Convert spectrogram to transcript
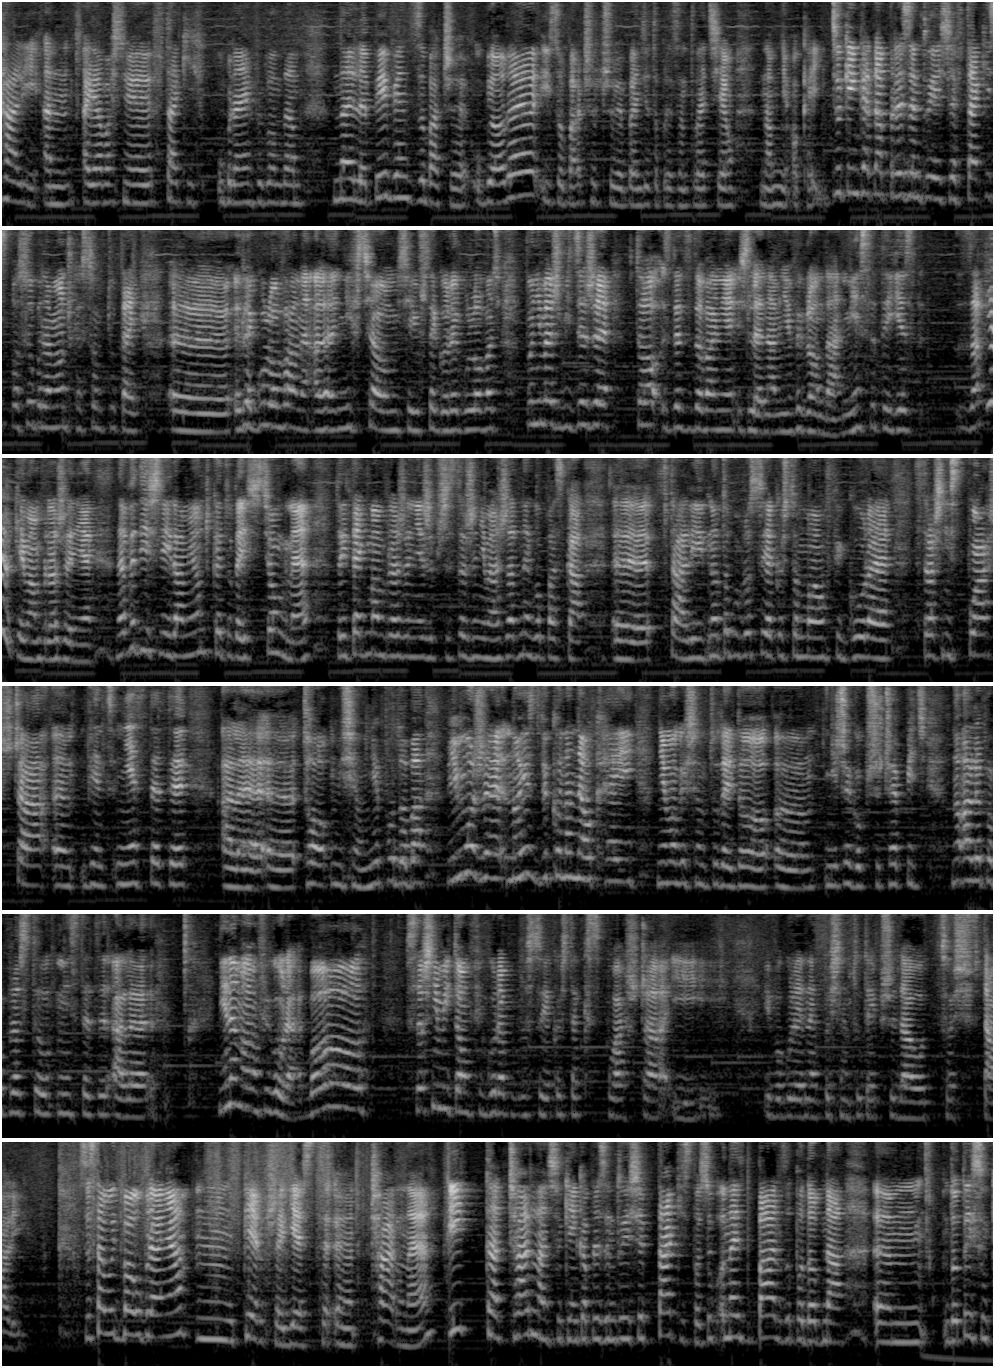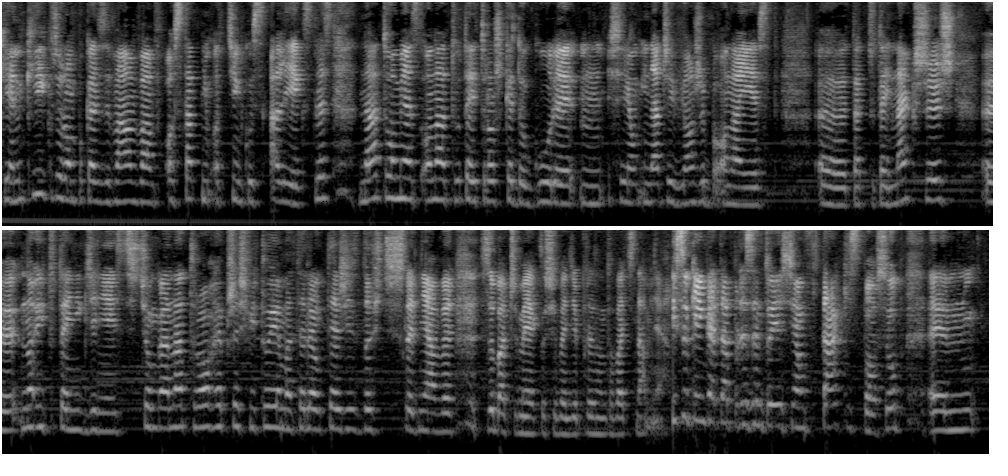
talii, a ja właśnie w takich ubraniach wyglądam najlepiej, więc zobaczę, ubiorę i zobaczę, czy będzie to prezentować się na mnie ok. Sukienka ta prezentuje się w taki sposób, ramionczka są tutaj e, regulowane, ale nie chciało mi się już tego regulować, ponieważ widzę, że to zdecydowanie źle na mnie wygląda. Niestety jest za wielkie mam wrażenie. Nawet jeśli ramionczkę tutaj ściągnę, to i tak mam wrażenie, że przez to, że nie ma żadnego paska e, w talii, no to po prostu jakoś tą moją figurę strasznie spłaszcza, e, więc niestety, ale e, to mi się nie podoba. Mimo, że no jest wykonane ok, nie mogę się tutaj do e, niczego przyczepić, no ale po prostu niestety, ale nie na moją figurę, bo strasznie mi tą figurę po prostu jakoś tak spłaszcza i, i w ogóle jednak by się tutaj przydało coś w talii. Zostały dwa ubrania. Mm, Pierwsze jest e, czarne i ta czarna sukienka prezentuje się w taki sposób. Ona jest bardzo podobna do tej sukienki, którą pokazywałam Wam w ostatnim odcinku z AliExpress. Natomiast ona tutaj troszkę do góry mm, się ją inaczej wiąże, bo ona jest e, tak tutaj na krzyż. E, no i tutaj nigdzie nie jest ściągana. Trochę prześwituje, materiał też jest dość średniawy. Zobaczymy, jak to się będzie prezentować na mnie. I sukienka ta prezentuje się w taki sposób.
